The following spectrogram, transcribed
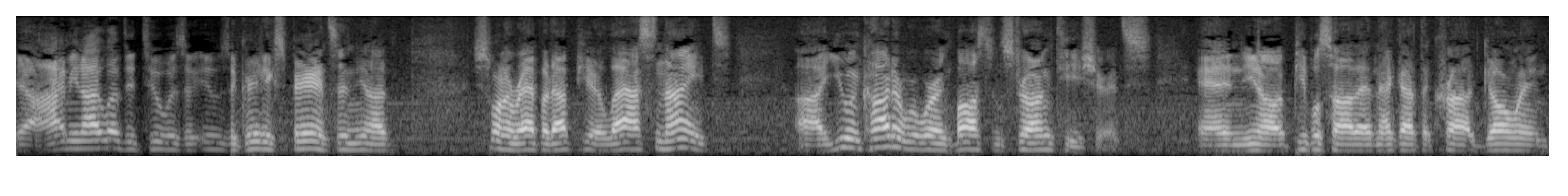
Yeah, I mean, I loved it too. It was a, it was a great experience, and you know, I just want to wrap it up here. Last night, uh, you and Carter were wearing Boston Strong T-shirts, and you know, people saw that, and that got the crowd going.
